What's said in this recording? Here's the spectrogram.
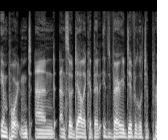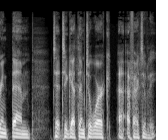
important and and so delicate that it's very difficult to print them to to get them to work uh, effectively.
